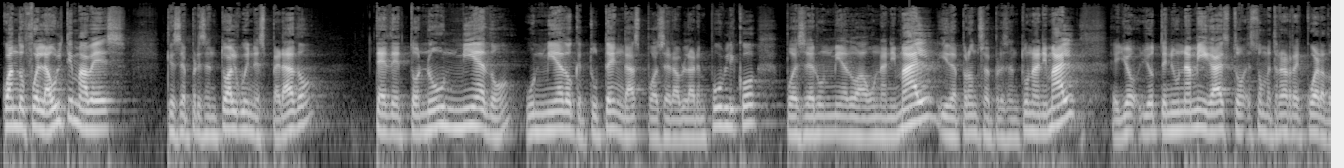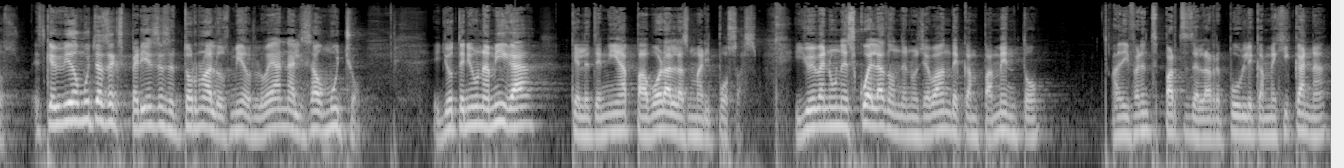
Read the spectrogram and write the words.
¿Cuándo fue la última vez que se presentó algo inesperado te detonó un miedo, un miedo que tú tengas, puede ser hablar en público, puede ser un miedo a un animal y de pronto se presentó un animal. Eh, yo, yo tenía una amiga, esto, esto me trae recuerdos. Es que he vivido muchas experiencias en torno a los miedos, lo he analizado mucho. Y yo tenía una amiga que le tenía pavor a las mariposas. Y yo iba en una escuela donde nos llevaban de campamento a diferentes partes de la República Mexicana.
